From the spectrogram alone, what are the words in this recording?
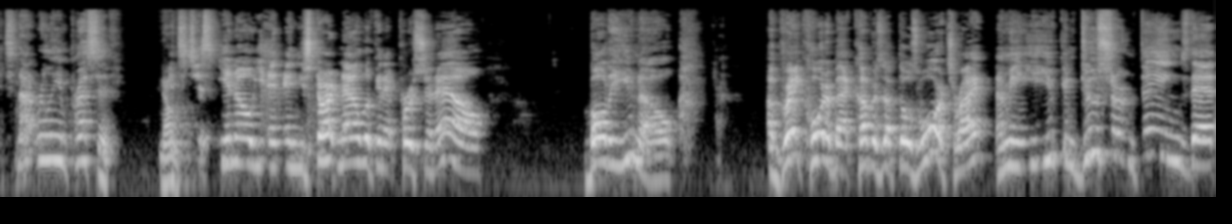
it's not really impressive. No. It's just, you know, and, and you start now looking at personnel. Baldy, you know, a great quarterback covers up those warts, right? I mean, you, you can do certain things that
